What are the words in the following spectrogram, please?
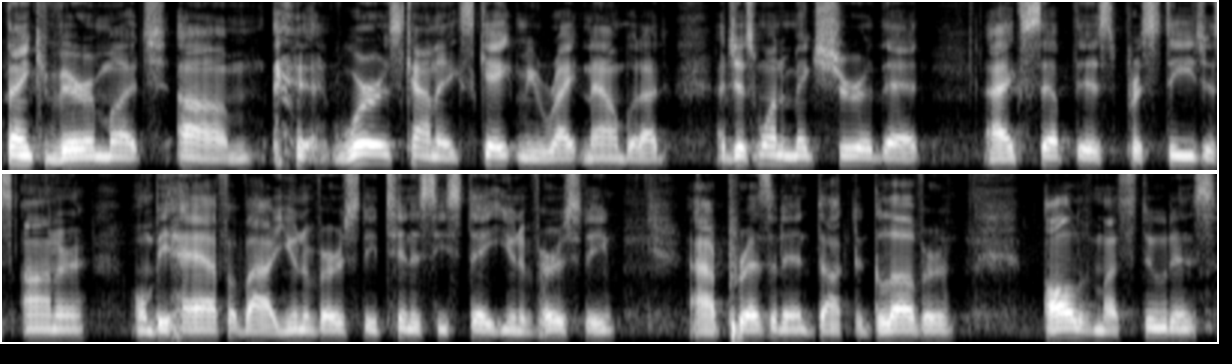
Thank you very much. Um, words kind of escape me right now, but I, I just want to make sure that I accept this prestigious honor on behalf of our university, Tennessee State University, our president, Dr. Glover, all of my students.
